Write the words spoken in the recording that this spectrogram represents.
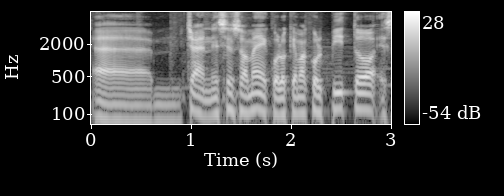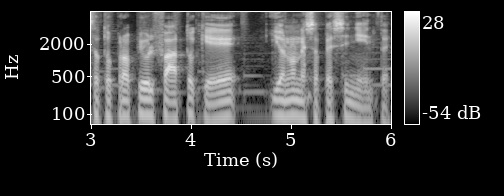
ehm, cioè nel senso a me quello che mi ha colpito è stato proprio il fatto che io non ne sapessi niente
